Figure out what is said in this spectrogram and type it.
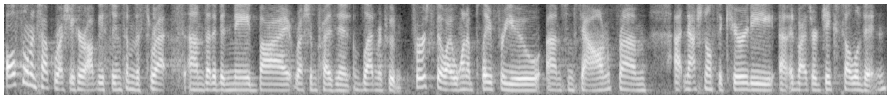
also want to talk Russia here, obviously, and some of the threats um, that have been made by Russian President Vladimir Putin. First, though, I want to play for you um, some sound from uh, National Security uh, Advisor Jake Sullivan,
